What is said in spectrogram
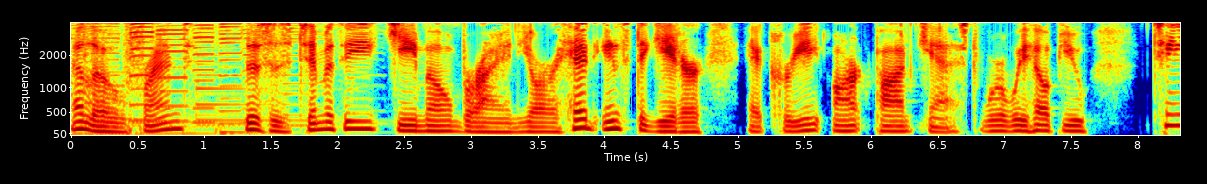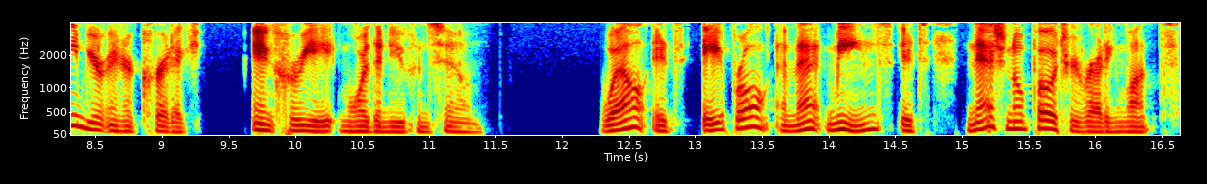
Hello, friend. This is Timothy Chemo Bryan, your head instigator at Create Art Podcast, where we help you tame your inner critic and create more than you consume. Well, it's April, and that means it's National Poetry Writing Month.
